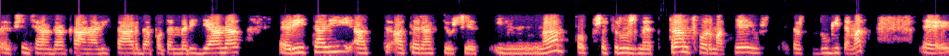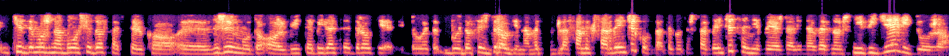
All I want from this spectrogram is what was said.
e, księcia Aga Lisarda, potem Meridiana, Ritali, a, a teraz już jest inna poprzez różne transformacje, już też długi temat, E, kiedy można było się dostać tylko e, z Rzymu do Olbi, te bilety drogie, były, były dosyć drogie, nawet dla samych Sardyńczyków, dlatego też Sardyńczycy nie wyjeżdżali na zewnątrz, nie widzieli dużo,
